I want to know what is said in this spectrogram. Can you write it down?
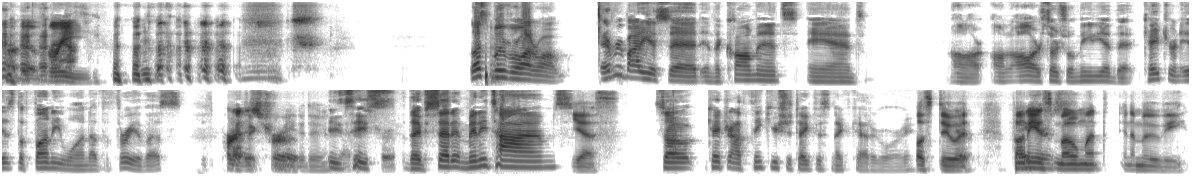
I'll do a Three. Let's move right along. Everybody has said in the comments and on our, on all our social media that Katrin is the funny one of the three of us. It's That perfect is for me true. to do. He's, he's true. they've said it many times. Yes. So Katrin, I think you should take this next category. Let's do Yeah. it. Funniest Papers. moment in a movie.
